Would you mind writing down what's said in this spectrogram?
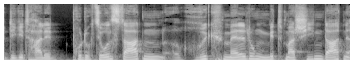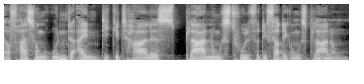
digitale Produktionsdaten, Rückmeldung mit Maschinendatenerfassung und ein digitales Planungstool für die Fertigungsplanung. Mhm.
